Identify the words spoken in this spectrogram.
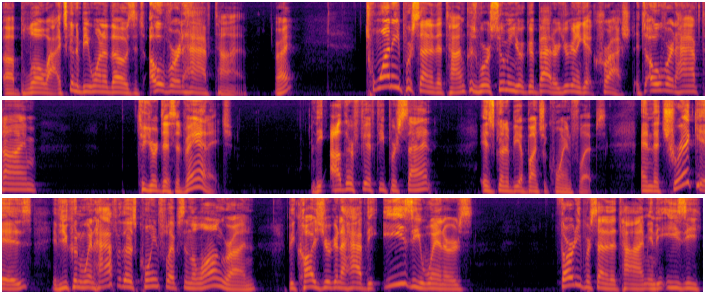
uh, blow out. It's going to be one of those, it's over at halftime, right? 20% of the time, because we're assuming you're a good batter, you're going to get crushed. It's over at halftime to your disadvantage. The other 50% is going to be a bunch of coin flips. And the trick is if you can win half of those coin flips in the long run, because you're going to have the easy winners 30% of the time and the easy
